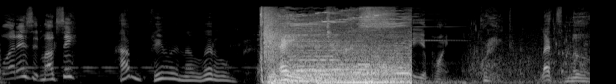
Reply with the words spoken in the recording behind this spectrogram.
What is it, Mugsy? I'm feeling a little dangerous. To your point. Great, let's move.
